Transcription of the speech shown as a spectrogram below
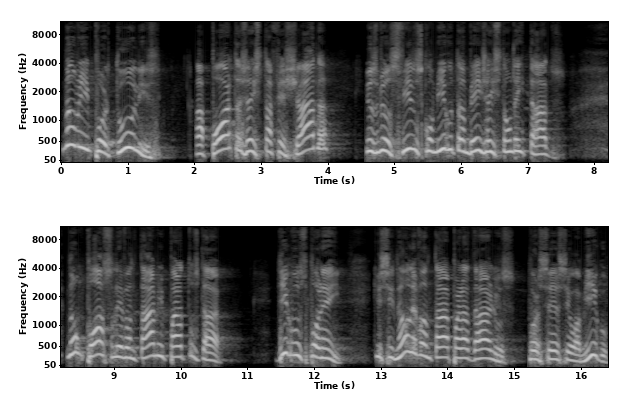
Não me importunes, a porta já está fechada e os meus filhos comigo também já estão deitados. Não posso levantar-me para te dar. Digo-vos, porém, que se não levantar para dar-lhes por ser seu amigo,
